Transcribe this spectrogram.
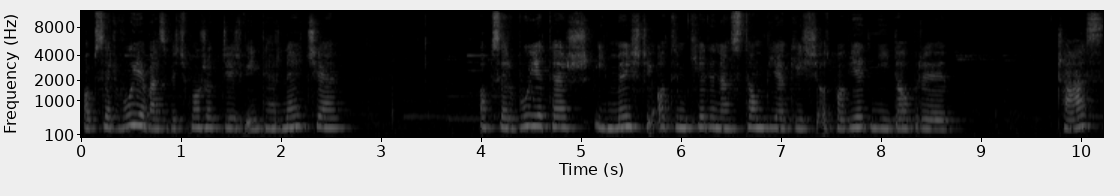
Obserwuje Was być może gdzieś w internecie, obserwuje też i myśli o tym, kiedy nastąpi jakiś odpowiedni, dobry czas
